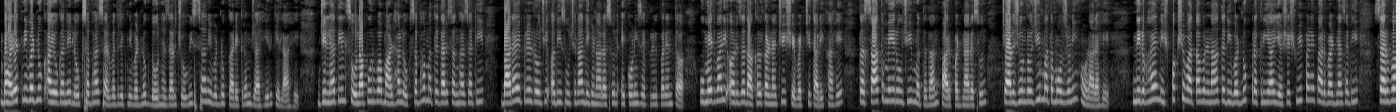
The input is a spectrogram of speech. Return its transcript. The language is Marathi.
भारत निवडणूक आयोगाने लोकसभा सार्वत्रिक निवडणूक दोन हजार चोवीसचा निवडणूक कार्यक्रम जाहीर केला आहे. जिल्ह्यातील सोलापूर व माढा लोकसभा मतदारसंघासाठी बारा एप्रिल रोजी अधिसूचना निघणार असून एकोणीस एप्रिलपर्यंत उमेदवारी अर्ज दाखल करण्याची शेवटची तारीख आहे. तर सात मे रोजी मतदान पार पडणार असून चार जून रोजी मतमोजणी होणार आहे. निर्भय निष्पक्ष वातावरणात निवडणूक प्रक्रिया यशस्वीपणे पार पाडण्यासाठी सर्व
